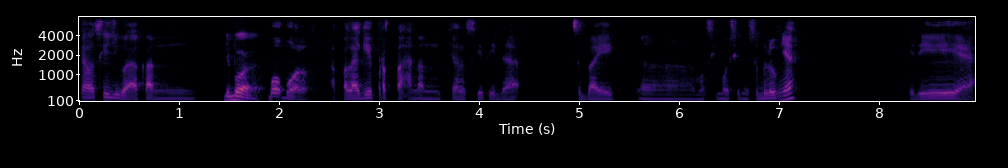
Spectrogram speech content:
Chelsea juga akan jebol. Bobol, apalagi pertahanan Chelsea tidak sebaik uh, musim-musim sebelumnya. Jadi ya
